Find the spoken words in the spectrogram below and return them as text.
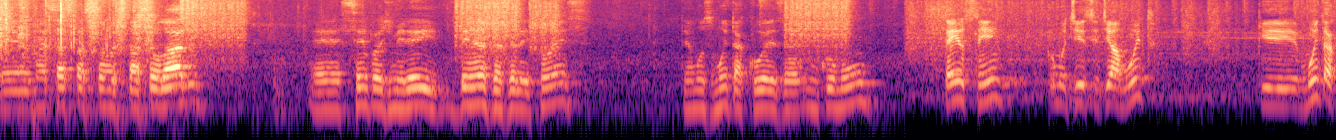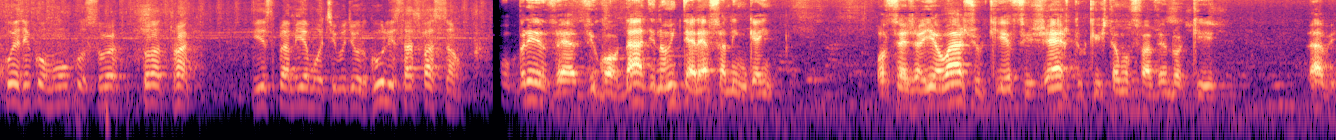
É uma satisfação estar ao seu lado. É, sempre o admirei bem antes das eleições. Temos muita coisa em comum. Tenho sim, como disse dia muito, que muita coisa em comum com o senhor Donald Trump. Isso para mim é motivo de orgulho e satisfação. Pobreza e desigualdade não interessa a ninguém. Ou seja, eu acho que esse gesto que estamos fazendo aqui, sabe,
